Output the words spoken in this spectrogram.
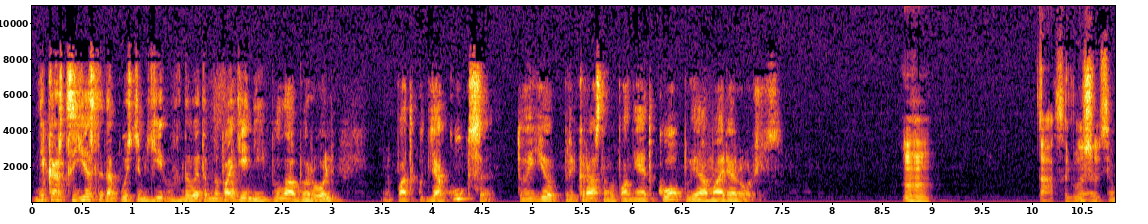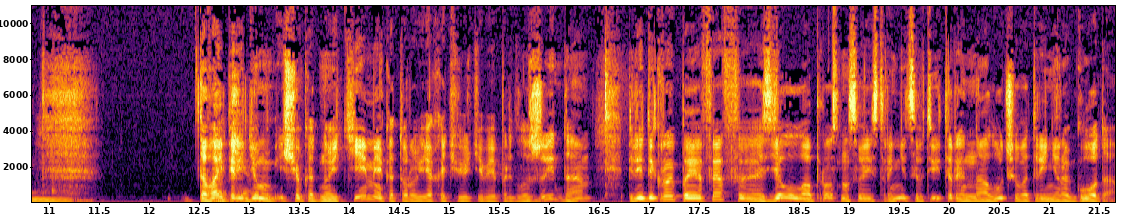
Мне кажется, если, допустим, в этом нападении была бы роль для Кукса, то ее прекрасно выполняет Коп и Амария Роджерс. Угу. Да, соглашусь. Поэтому... Давай Зачем? перейдем еще к одной теме, которую я хочу тебе предложить. Да. Перед игрой ПФФ э, сделала опрос на своей странице в Твиттере на лучшего тренера года.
